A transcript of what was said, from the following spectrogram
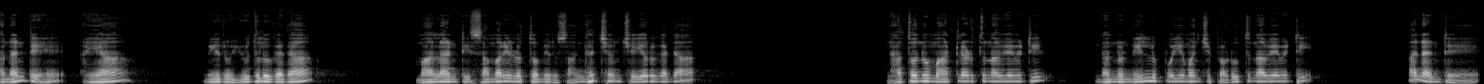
అనంటే అయ్యా మీరు యూదులు కదా మాలాంటి సమరీలతో మీరు సాంగత్యం చేయరు కదా నాతో నువ్వు మాట్లాడుతున్నావేమిటి? నన్ను నీళ్ళు పోయమని చెప్పి అడుగుతున్నావేమిటి? అని అంటే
